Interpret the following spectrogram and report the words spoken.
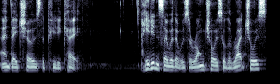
and they chose the PDK. He didn't say whether it was the wrong choice or the right choice.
